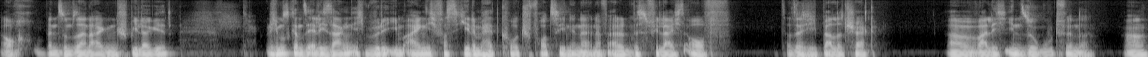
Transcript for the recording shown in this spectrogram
Auch wenn es um seine eigenen Spieler geht. Und ich muss ganz ehrlich sagen, ich würde ihm eigentlich fast jedem Head Coach vorziehen in der NFL, bis vielleicht auf tatsächlich Belichick, äh, weil ich ihn so gut finde. Er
